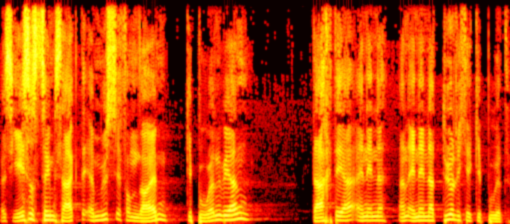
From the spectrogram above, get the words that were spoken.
Als Jesus zu ihm sagte, er müsse vom Neuen geboren werden, dachte er an eine natürliche Geburt.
